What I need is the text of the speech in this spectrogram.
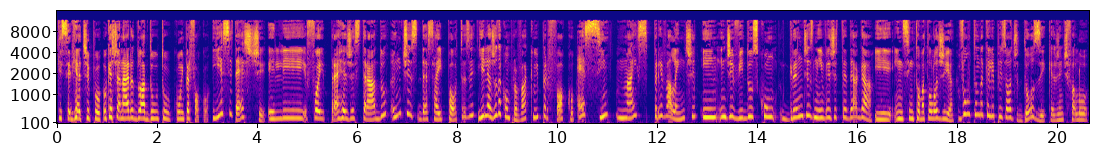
que seria tipo o questionário do adulto com hiperfoco. E esse teste ele foi pré-registrado registrado antes dessa hipótese e ele ajuda a comprovar que o hiperfoco é sim mais prevalente em indivíduos com grandes níveis de TDAH e em sintomatologia. Voltando àquele episódio 12 que a gente falou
